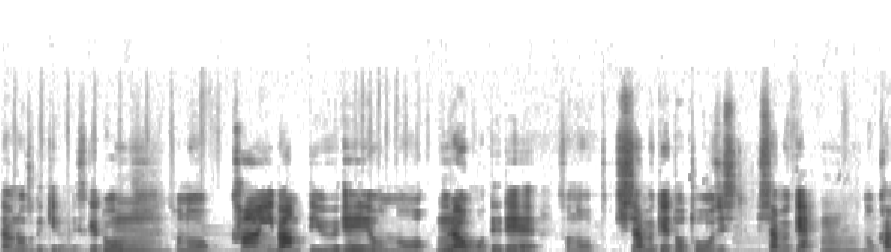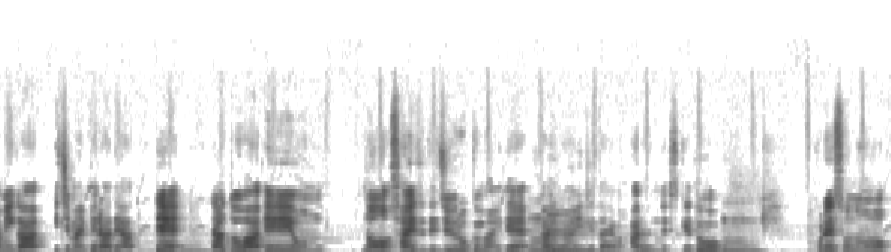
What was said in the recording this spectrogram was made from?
ダウンロードできるんですけど、うん。その簡易版っていう A4 の裏表で、その記者向けと当事者向けうん。の紙が1枚ペラであって、であとは A4 のサイズで16枚でうん。ガイドライン自体はあるんですけど、うん。これその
